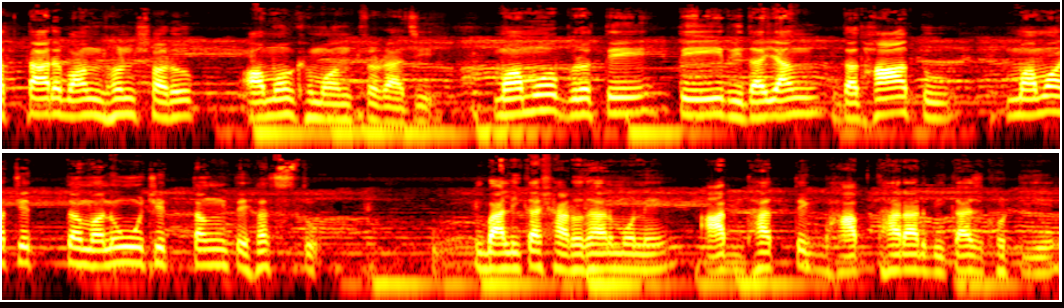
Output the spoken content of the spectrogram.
আত্মার বন্ধন স্বরূপ অমোঘ মন্ত্ররাজি মম ব্রতে তে হৃদয়াং দধাতু, মম চিত্তমনুচিত্তং তেহস্তু। বালিকা সারদার মনে আধ্যাত্মিক ভাবধারার বিকাশ ঘটিয়ে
